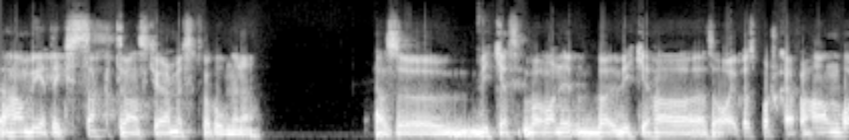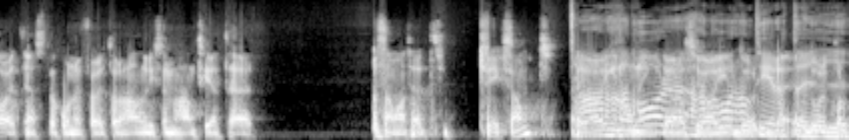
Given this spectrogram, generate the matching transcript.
Han vet exakt vad han ska göra med situationerna. Alltså, vilka, vad har ni, vilka har, alltså AIKs sportchef, har han varit i den situationen förut? Har han liksom hanterat det här på samma sätt? Tveksamt. Ja, han, har, alltså, han, har hanterat i,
